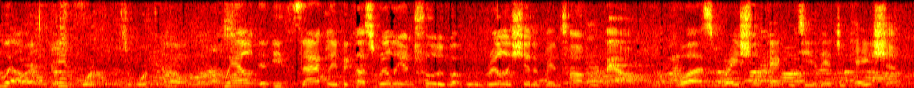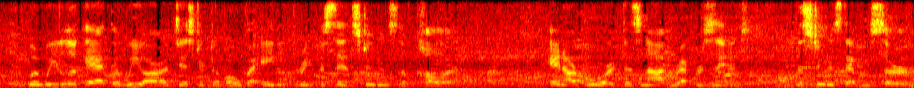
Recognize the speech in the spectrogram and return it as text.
Well, right? Is it worth? Is it worth the compromise? Well, exactly, because really and truly, what we really should have been talking about was racial equity in education. When we look at that, we are a district of over 83% students of color, and our board does not represent the students that we serve.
